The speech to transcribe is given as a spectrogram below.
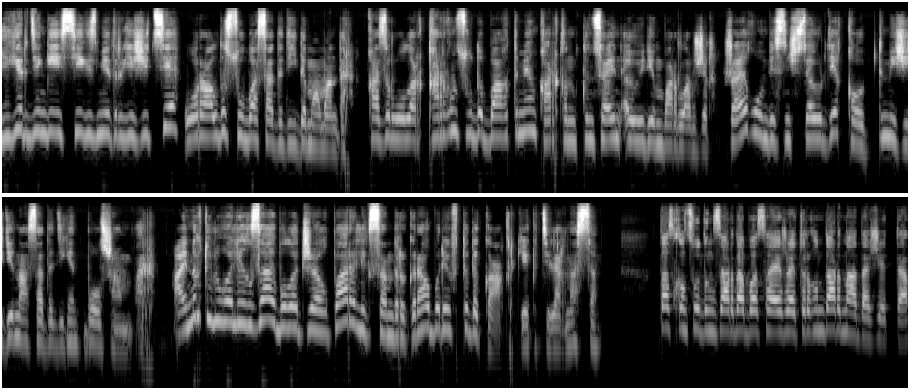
Егер деңгейі 8 метрге жетсе оралды су басады дейді мамандар. Қазір олар қарғын суды бағытымен қарқын күн сайын әуеден барлап жүр. Жайық 15 сәуірде қауіпті межеден асады деген болжам бар айнұр төлеуғалиқызы айболат жағыпар александр грабарев тдк қырық екі телеарнасы Тасқын судың зардабы саяжай тұрғындарына да жетті.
